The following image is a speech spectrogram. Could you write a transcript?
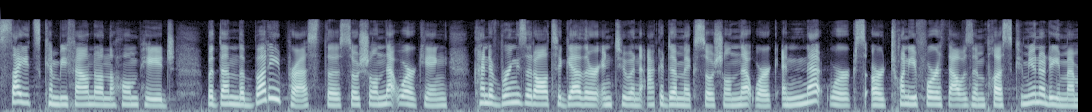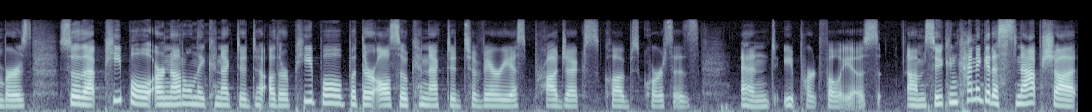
sites can be found on the homepage, but then the BuddyPress, the social networking, kind of brings it all together into an academic social network. And networks are 24,000 plus community members so that people are not only connected to other people, but they're also connected to various projects, clubs, courses, and e-portfolios. Um, so you can kind of get a snapshot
